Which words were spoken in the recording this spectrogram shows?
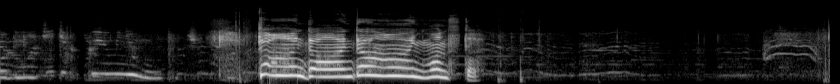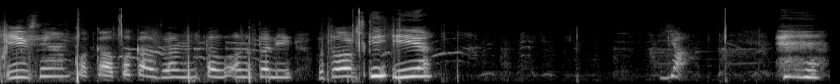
поглядите, какая у меня мопочка. Тан-дан-дан, монстр. І всім пока-пока. З вами був Анатолій Готовський і Я.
